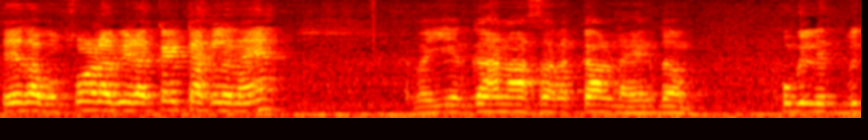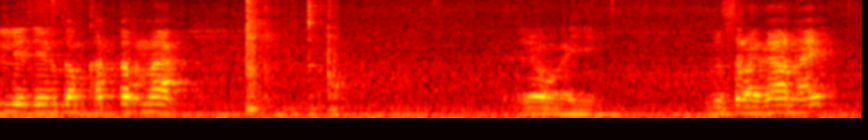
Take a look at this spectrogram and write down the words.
तेच आपण सोडा बिडा काही टाकलं नाही एक गाणं असायला काढला एकदम. फुगलेत बिगलेत एकदम खतरनाक. हे. दुसरा गाणं आहे.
